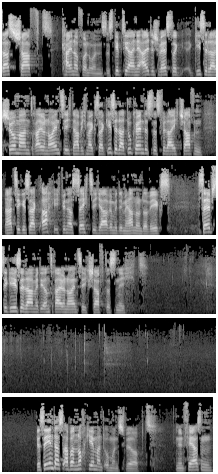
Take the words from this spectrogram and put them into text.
Das schafft keiner von uns. Es gibt hier eine alte Schwester, Gisela Schirmann, 93. Da habe ich mal gesagt, Gisela, du könntest das vielleicht schaffen. Da hat sie gesagt, ach, ich bin erst 60 Jahre mit dem Herrn unterwegs. Selbst die Gisela mit ihren 93 schafft das nicht. Wir sehen, dass aber noch jemand um uns wirbt. In den Versen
